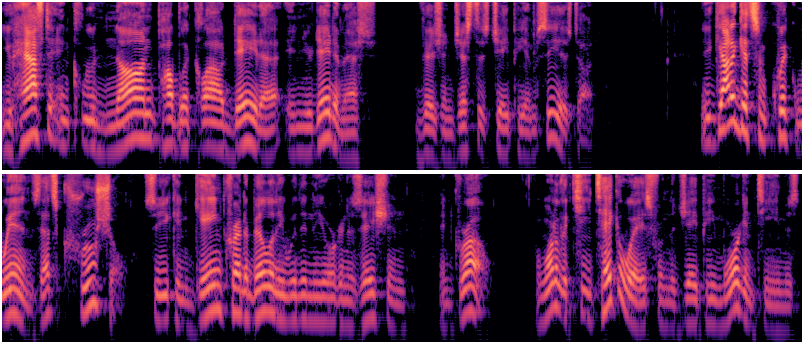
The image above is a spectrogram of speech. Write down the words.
you have to include non-public cloud data in your data mesh vision, just as JPMC has done. You got to get some quick wins. That's crucial so you can gain credibility within the organization and grow. And one of the key takeaways from the JP Morgan team is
